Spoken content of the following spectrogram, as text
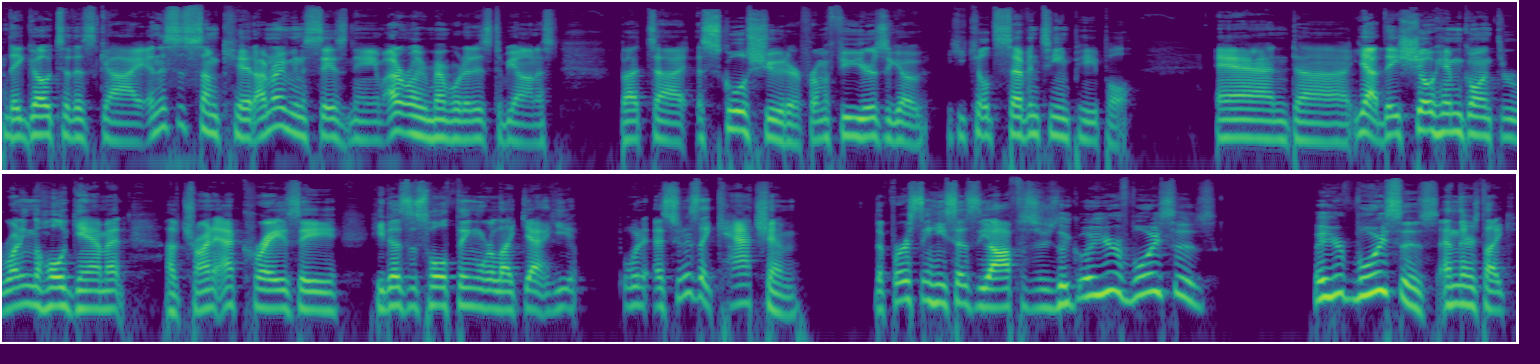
they go to this guy, and this is some kid. I'm not even gonna say his name. I don't really remember what it is to be honest. But uh, a school shooter from a few years ago. He killed 17 people. And uh, yeah, they show him going through running the whole gamut of trying to act crazy. He does this whole thing where, like, yeah, he when as soon as they catch him, the first thing he says to the officer is like, "I hear voices, I hear voices," and there's like,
